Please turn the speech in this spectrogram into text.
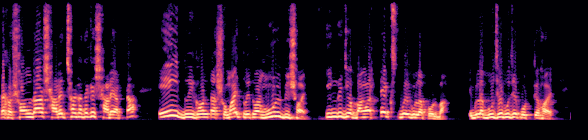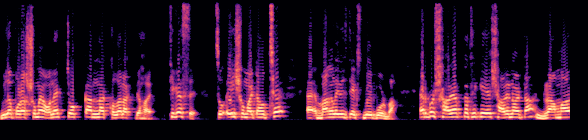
দেখো, সন্ধ্যা সাড়ে ছয়টা থেকে সাড়ে আটটা। এই দুই ঘণ্টা সময় তুমি তোমার মূল বিষয়, ইংরেজি ও বাংলা টেক্সট বইগুলা পড়বা। এগুলা বুঝে বুঝে পড়তে হয়। এগুলা পড়ার সময় অনেক চোখ কান নাক খোলা রাখতে হয়। ঠিক আছে? সো এই সময়টা হচ্ছে বাংলা ইংরেজি টেক্সট বই পড়বা। এরপর সাড়ে আটটা থেকে সাড়ে নয়টা গ্রামার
